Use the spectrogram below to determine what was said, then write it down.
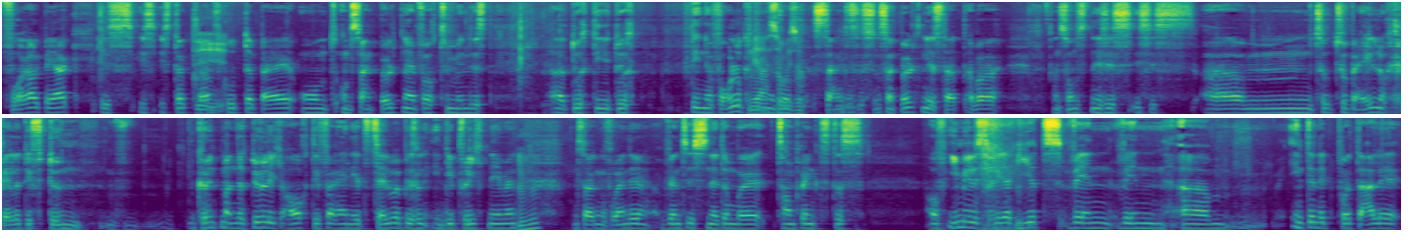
Vorarlberg ist, ist, ist da die ganz gut dabei und, und St. Pölten einfach zumindest äh, durch, die, durch den Erfolg, ja, den St. Pölten jetzt hat. Aber ansonsten ist es, ist es ähm, zu, zuweilen noch relativ dünn könnte man natürlich auch die Vereine jetzt selber ein bisschen in die Pflicht nehmen mhm. und sagen, Freunde, wenn es nicht einmal zusammenbringt, dass auf E-Mails reagiert, wenn, wenn ähm, Internetportale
